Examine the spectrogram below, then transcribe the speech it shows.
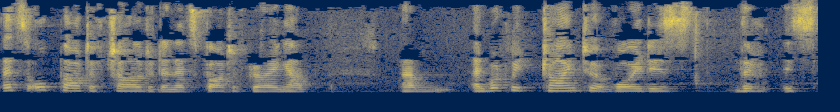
that's all part of childhood, and that's part of growing up. Um, and what we're trying to avoid is the is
